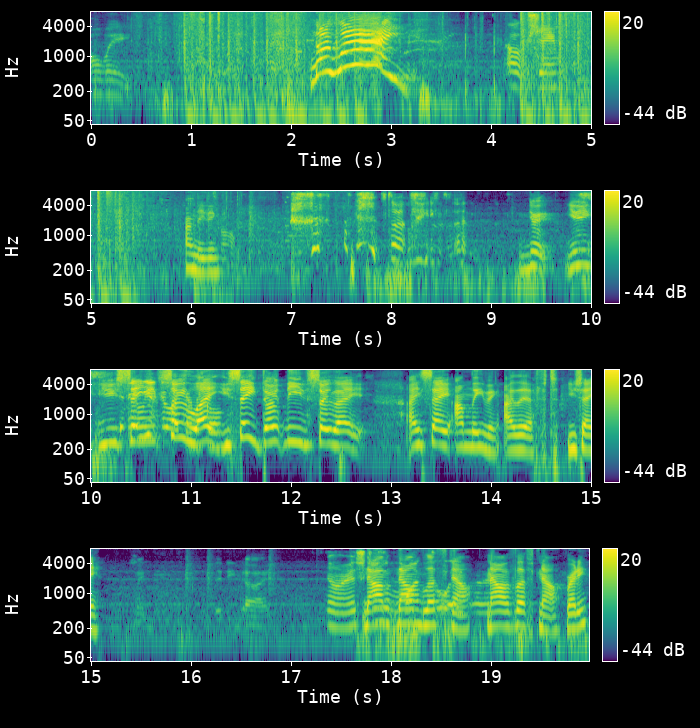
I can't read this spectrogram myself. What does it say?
Oh wait. No way! Oh, shame. I'm leaving. Don't leave then. No, you you you say leave, it so like, late. You say don't leave so late. I say I'm leaving. I left. You say Wait, did he die? No, it's now. I'm, now I'm left month now. Now I've left now. Ready?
